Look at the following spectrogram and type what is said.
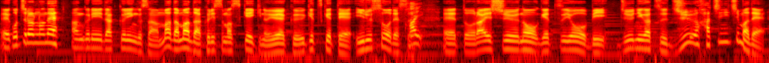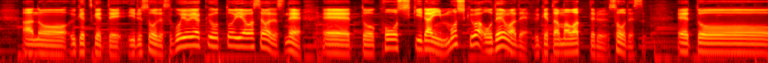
えーこちらのねハングリーダックリングさんまだまだクリスマスケーキの予約受け付けているそうです、はい。えっ、と来週の月曜日12月18日まであの受け付けているそうです。ご予約お問い合わせはですねえっ、と公式 LINE もしくはお電話で承ってるそうですえっ、と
